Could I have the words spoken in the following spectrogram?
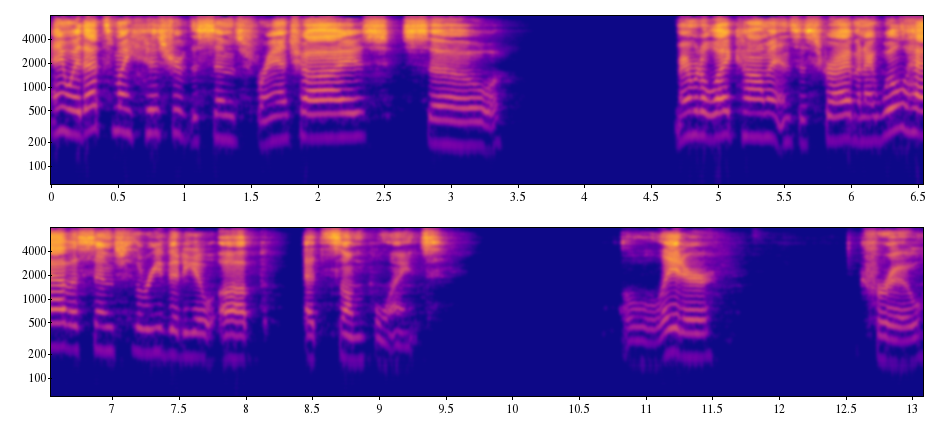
Anyway, that's my history of the Sims franchise. So remember to like, comment, and subscribe. And I will have a Sims 3 video up at some point. Later, crew.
